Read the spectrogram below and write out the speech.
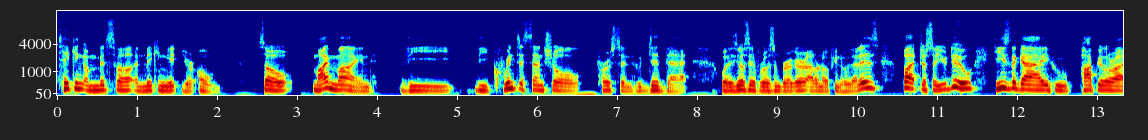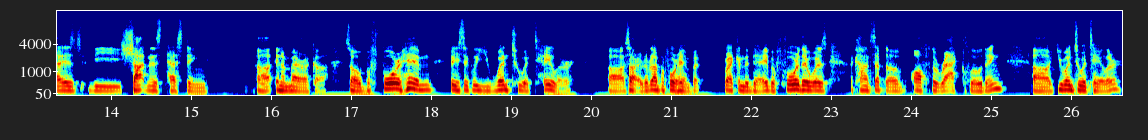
taking a mitzvah and making it your own. So my mind, the the quintessential person who did that was Josef Rosenberger. I don't know if you know who that is, but just so you do, he's the guy who popularized the shatnez testing uh, in America. So before him, basically, you went to a tailor. Uh, sorry, not before him, but back in the day, before there was a concept of off the rack clothing, uh, you went to a tailor.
